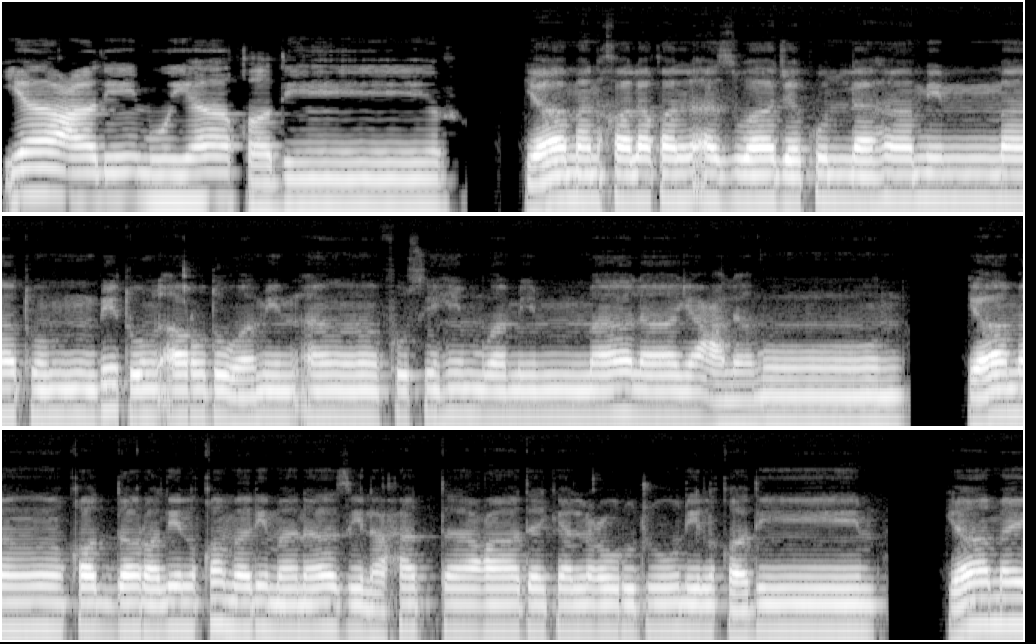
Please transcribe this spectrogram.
يا عليم يا قدير. يا من خلق الأزواج كلها مما تنبت الأرض ومن أنفسهم ومما لا يعلمون. يا من قدر للقمر منازل حتى عاد كالعرجون القديم. يا من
